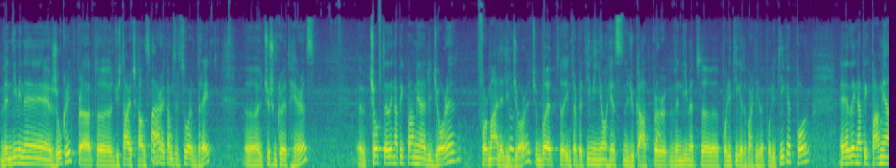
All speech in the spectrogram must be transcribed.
Vendimin e Zhukrit, pra të gjyqtarit të shkallës së parë, e kam cilësuar të drejtë, qysh në krye të herës, qoftë edhe nga pikëpamja ligjore, formale mhm. ligjore, që bëhet interpretimi i njohjes në gjykatë për po. vendimet politike të partive politike, por edhe nga pikëpamja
